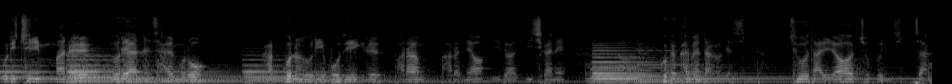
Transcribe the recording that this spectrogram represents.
우리 주님만을 노래하는 삶으로 가꾸는 우리 모두이기를 바람, 바라며 이 시간에 어, 고백하며 나가겠습니다. 주 달려 죽은 십자가.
